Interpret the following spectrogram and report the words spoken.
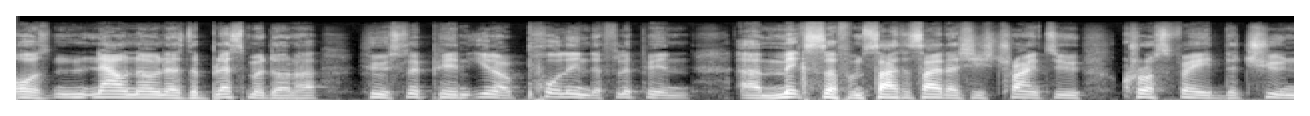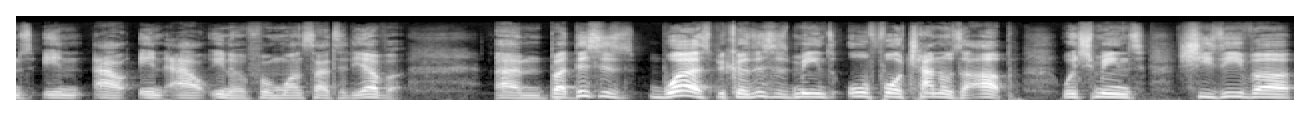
or now known as the Blessed Madonna, who's flipping, you know, pulling the flipping uh, mixer from side to side as she's trying to crossfade the tunes in, out, in, out, you know, from one side to the other. Um, but this is worse because this is, means all four channels are up, which means she's either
